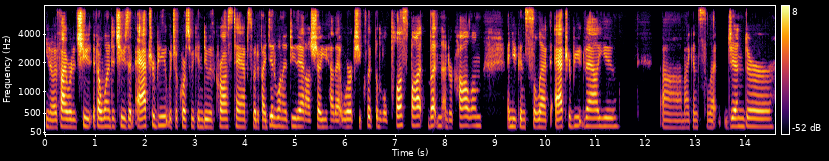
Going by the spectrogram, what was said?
you know, if I were to choose, if I wanted to choose an attribute, which of course we can do with crosstabs, but if I did want to do that, I'll show you how that works. You click the little plus bot button under column and you can select attribute value. Um, I can select gender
